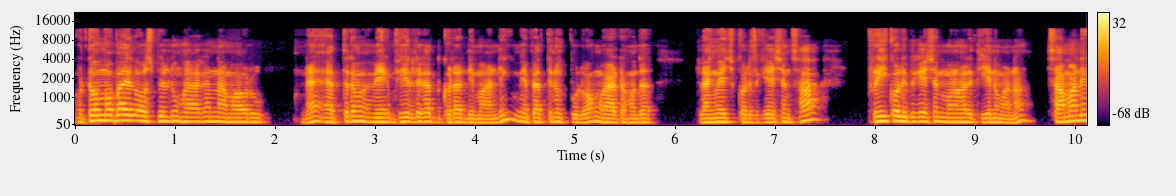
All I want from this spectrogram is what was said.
ඔටෝමොබයිල් ඕස් බිල්ඩින් හොයාගන්න අමාරු නෑ. ඇත්තටම මේ ෆීල්ඩ් එකත් ගොඩක් ඩිමාන්ඩින්. මේ පැත්තෙනුත් පුළුවන් ඔයාට හොඳ ලැන්ග්වේජ් ක්වොලිෆිකේෂන් සහ ප්‍රී ක්වොලිෆිකේෂන් මොනවා හරි තියෙනවා නම් සාමාන්‍ය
